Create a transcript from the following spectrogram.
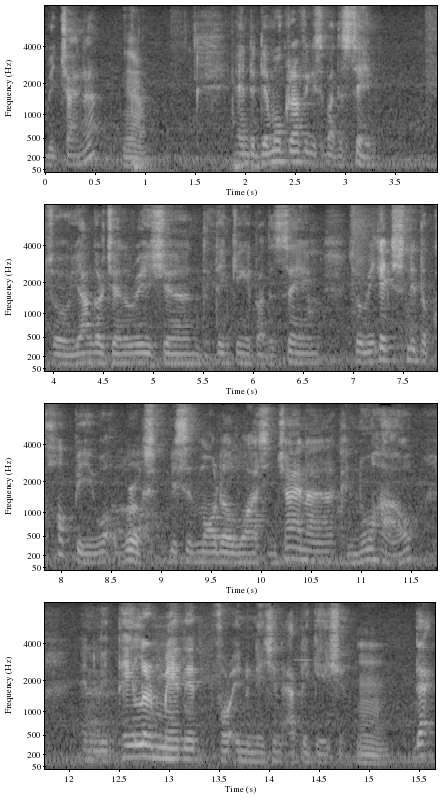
with China. Yeah. And the demographic is about the same. So younger generation, the thinking is about the same. So we can just need to copy what works business model wise in China and know-how, and we tailor-made it for Indonesian application. Mm. That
